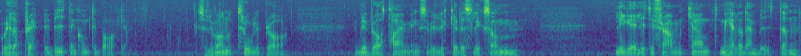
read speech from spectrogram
Och hela preppy-biten kom tillbaka. Så det var en otroligt bra... Det blev bra timing så vi lyckades liksom ligga i lite framkant med hela den biten.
